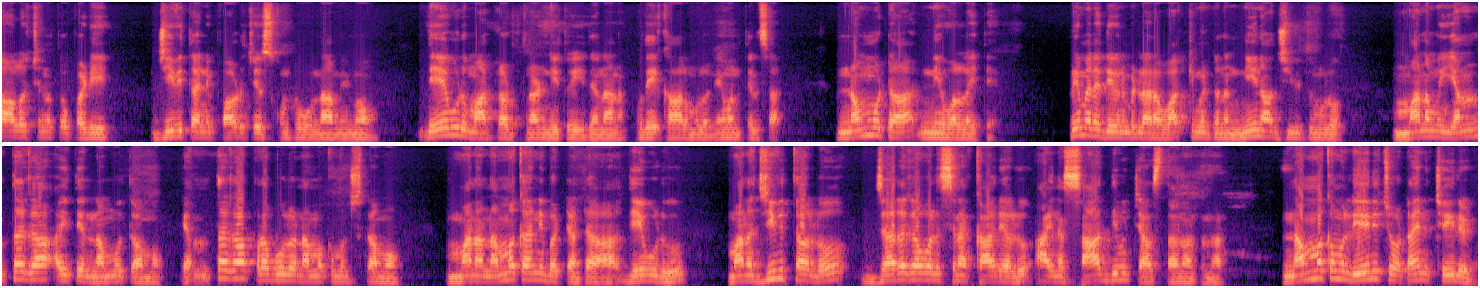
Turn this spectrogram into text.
ఆలోచనతో పడి జీవితాన్ని పాడు చేసుకుంటూ ఉన్నామేమో దేవుడు మాట్లాడుతున్నాడు నీతో ఈ దినాన. ఉదయ కాలంలో ఏమని తెలుసా? నమ్ముట నీ వల్ల అయితే ప్రియమైన దేవుని బిడ్డారా వాక్యం వింటున్న నీ నా జీవితంలో మనము ఎంతగా అయితే నమ్ముతామో ఎంతగా ప్రభువులో నమ్మకం ఉంచుతామో మన నమ్మకాన్ని బట్టి అంట దేవుడు మన జీవితాల్లో జరగవలసిన కార్యాలు ఆయన సాధ్యం చేస్తాను అంటున్నాడు. నమ్మకం లేని చోట ఆయన చేయలేడు.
